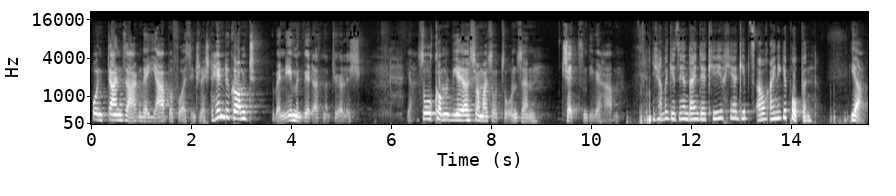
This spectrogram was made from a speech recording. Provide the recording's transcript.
Und dann sagen wir, ja, bevor es in schlechte Hände kommt, übernehmen wir das natürlich. Ja, so kommen wir schon mal so zu unseren Schätzen, die wir haben. Ich habe gesehen, da in der Kirche gibt's auch einige Puppen. Ja,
